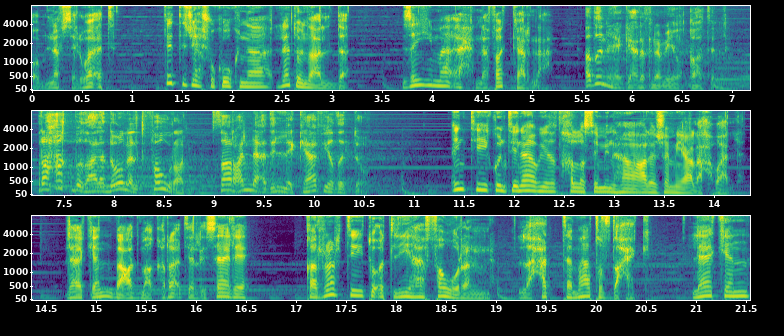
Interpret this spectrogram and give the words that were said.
وبنفس الوقت تتجه شكوكنا لدونالد زي ما إحنا فكرنا. أظن هيك عرفنا مين القاتل. راح أقبض على دونالد فورا. صار عنا أدلة كافية ضده. أنت كنت ناوية تتخلصي منها على جميع الأحوال لكن بعد ما قرأت الرسالة قررتي تقتليها فورا لحتى ما تفضحك لكن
